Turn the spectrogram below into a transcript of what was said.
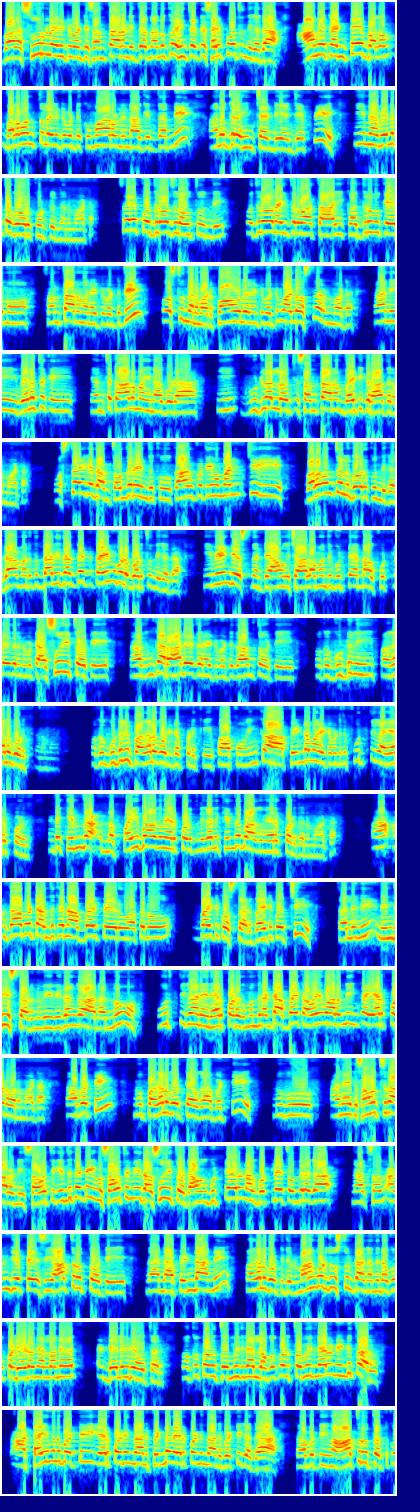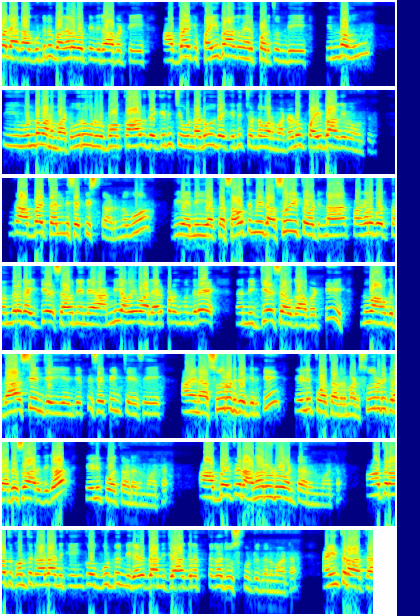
బాల సూర్యులైనటువంటి సంతానాన్ని ఇద్దరిని అనుగ్రహించంటే సరిపోతుంది కదా. ఆమె కంటే బలం బలవంతులైనటువంటి కుమారుల్ని నాకు ఇద్దరిని అనుగ్రహించండి అని చెప్పి ఈమె వినత కోరుకుంటుంది అనమాట సరే కొద్ది రోజులు అవుతుంది. కొద్ది రోజులు అయిన తర్వాత ఈ కద్రువుకేమో సంతానం అనేటువంటిది వస్తుందన్నమాట. పావులు అనేటువంటి వాళ్ళు వస్తారనమాట కానీ వెనతకి ఎంతకాలమైనా కూడా ఈ గుడ్లల్లోంచి సంతానం బయటికి రాదనమాట వస్తాయి కదా అంత తొందర ఎందుకు? కాకపోతే ఏమో మంచి బలవంతులు కోరుకుంది కదా. మనకు దానికి తగ్గట్టు టైం కూడా పడుతుంది కదా. ఈమెం చేస్తుందంటే ఆమెకు చాలామంది పుట్టారు నాకు పుట్టలేదు అనేటువంటి అసూయతోటి నాకు ఇంకా రాలేదు అనేటువంటి దాంతో ఒక గుడ్డుని పగలగొడుతుంది అనమాట ఒక గుడ్డుని పగలగొట్టేటప్పటికి పాపం ఇంకా పిండం అనేటువంటిది పూర్తిగా ఏర్పడదు. అంటే కింద పై భాగం ఏర్పడుతుంది కానీ కింద భాగం ఏర్పడదు అనమాట కాబట్టి అందుకని అబ్బాయి పేరు అతను బయటకు వస్తాడు. బయటకు వచ్చి తల్లిని నిందిస్తాడు. నువ్వు ఈ విధంగా నన్ను పూర్తిగా నేను ఏర్పడక ముందు అంటే అబ్బాయికి అవయవాలన్నీ ఇంకా ఏర్పడవు అనమాట కాబట్టి నువ్వు పగలగొట్టావు కాబట్టి నువ్వు అనేక సంవత్సరాలు నీ సవతికి ఎందుకంటే ఈమె సవతి మీద అసూయతోటి ఆమెకు పుట్టారు నాకు పుట్టలే తొందరగా నాకు అని చెప్పేసి ఆతృతతోటి దాన్ని ఆ పిండాన్ని పగలగొట్టింది. ఇప్పుడు మనం కూడా చూస్తుంటాం కదండి ఒక్కొక్కళ్ళు ఏడో నెలలోనే డెలివరీ అవుతారు. ఒక్కొక్కరు తొమ్మిది నెలలు ఒక్కొక్కరు తొమ్మిది నెలలు నిండుతారు. ఆ టైంను బట్టి ఏర్పడిన దాని పిండం ఏర్పడిన దాన్ని బట్టి కదా. కాబట్టి ఈమె ఆతృత తట్టుకోలేక ఆ గుడ్డుని బగలగొట్టింది కాబట్టి ఆ అబ్బాయికి పై భాగం ఏర్పడుతుంది. కింద ఈ ఉండమన్నమాట. ఉరువులు మో- కాళ్ళు దగ్గర నుంచి ఉన్న అడుగుల దగ్గర నుంచి ఉండమన్నమాట. అడుగు పై భాగమే ఉంటుంది. ఇంకా అబ్బాయి తల్లిని శపిస్తాడు. నువ్వు నీ యొక్క సౌత్ మీద అసూయతోటి నా పగలగొట్టి తొందరగా ఇచ్చేసావు. నేను అన్ని అవయవాలు ఏర్పడక ముందరే నన్ను ఇచ్చేసావు కాబట్టి నువ్వు ఆమెకు దాస్యం చెయ్యి అని చెప్పి శపించేసి ఆయన సూర్యుడి దగ్గరికి వెళ్ళిపోతాడనమాట. సూర్యుడికి రథసారథిగా వెళ్ళిపోతాడనమాట. ఆ అబ్బాయి పేరు అనరుడు అంటారనమాట. ఆ తర్వాత కొంతకాలానికి ఇంకో గుడ్డు ఉంది కదా దాన్ని జాగ్రత్తగా చూసుకుంటుంది అనమాట అయిన తర్వాత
